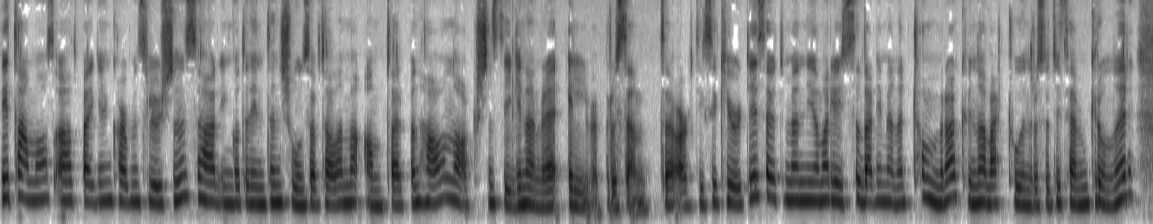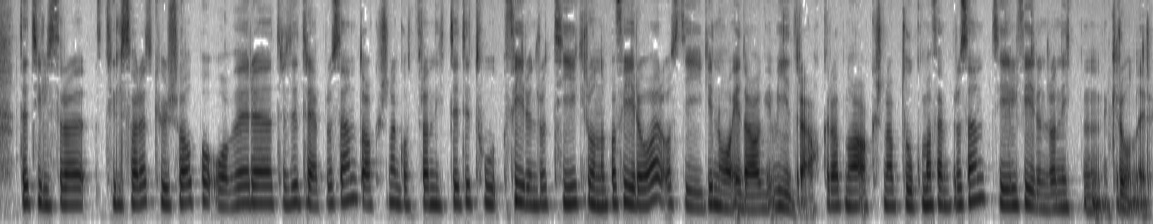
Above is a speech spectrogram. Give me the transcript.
Vi tar med oss at Bergen Carbon Solutions har inngått en intensjonsavtale med Antwerpen havn, og aksjen stiger nærmere 11% Arctic Security ser ut med en ny analyse der de mener Tomra kun er verdt 275 kroner. Det tilsvarer et kursvalg på over 33 og aksjen har gått fra 90 til 410 kroner på fire år og stiger nå i dag videre. Akkurat nå er aksjen opp 2,5% til 419 kroner.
